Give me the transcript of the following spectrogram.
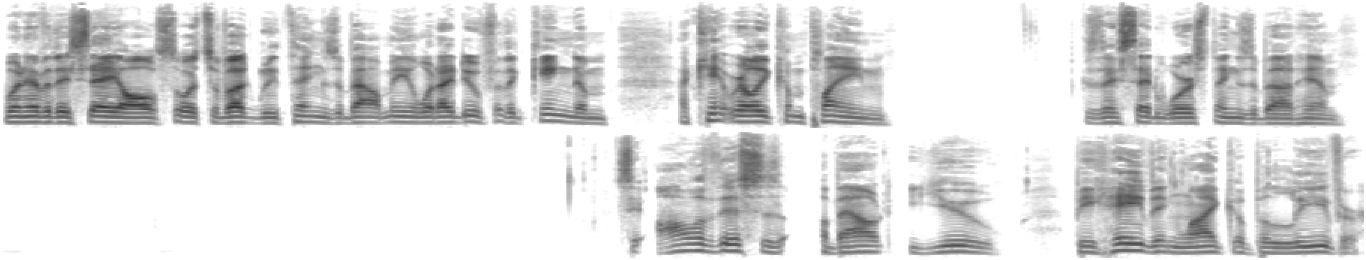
Whenever they say all sorts of ugly things about me and what I do for the kingdom, I can't really complain because they said worse things about him. See, all of this is about you behaving like a believer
